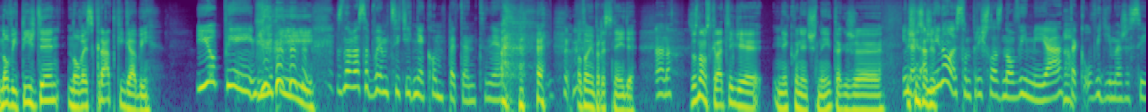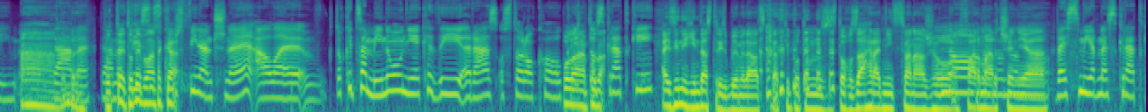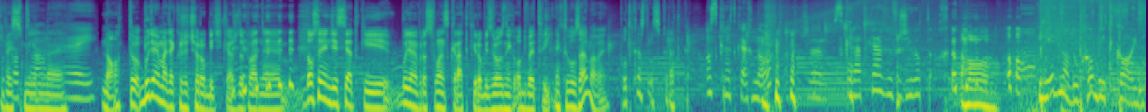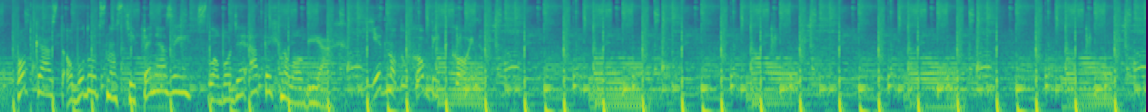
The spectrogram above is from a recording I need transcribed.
Nový týždeň, nové skrátky, Gabi. Jupi! Jupi. Znova sa budem cítiť nekompetentne. o to mi presne ide. Áno. Zoznam skrátiek je nekonečný, takže... Inak, teším a že... minule som prišla s novými ja, tak uvidíme, že si eh, Á, dáme. dobre. Toto dáme. je- toto je bola taká- finančné, ale to keď sa minú niekedy raz o 100 rokov Podľa podľa- skratky, Aj z iných industries budeme dávať skratky potom z toho zahradníctva nášho a farmárčenia. No, no, no, no. Vesmírne skratky Vesmírne. potom, hej. No, to budeme mať akože čo robiť každopádne. Do 70 budeme proste len skratky robiť z rôznych odvetví. Nech to bolo zaujímavé. Podcast o skratkách. O skratkách, no. že v skratkách v životoch. Oh, Jednoducho Bitcoin. Podcast o budúcnosti peňazí, slobode a technológiách. Jednoducho Bitcoin.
